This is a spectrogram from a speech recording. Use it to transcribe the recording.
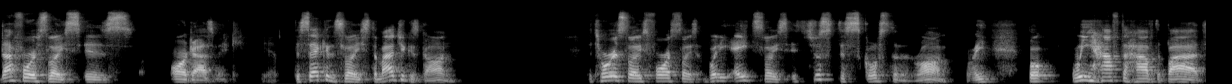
that first slice is orgasmic. Yeah. The second slice, the magic is gone. The third slice, fourth slice, but the eighth slice, it's just disgusting and wrong, right? But we have to have the bad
